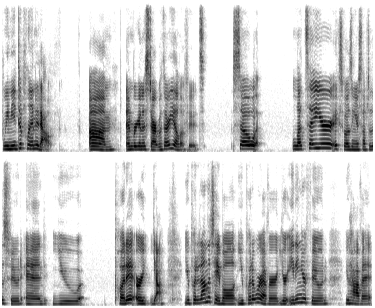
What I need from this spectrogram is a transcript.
we need to plan it out. Um, and we're going to start with our yellow foods. So, let's say you're exposing yourself to this food and you put it, or yeah, you put it on the table, you put it wherever, you're eating your food, you have it.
